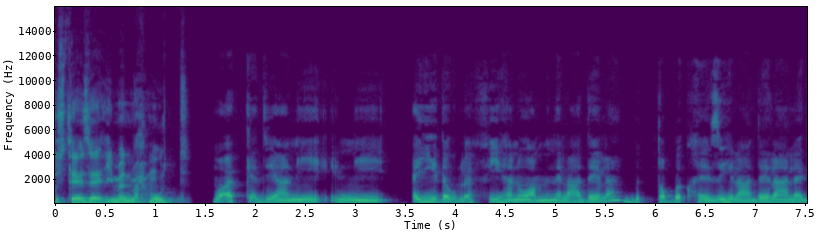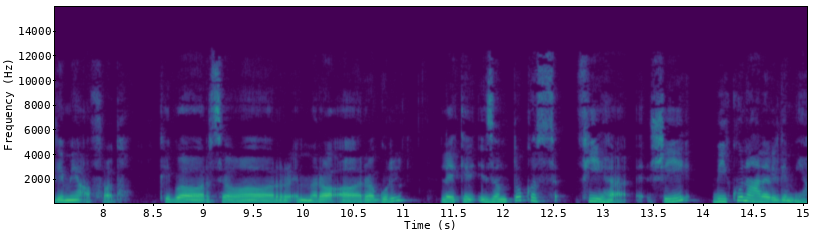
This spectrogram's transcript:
أستاذة إيمان محمود مؤكد يعني ان أي دولة فيها نوع من العدالة بتطبق هذه العدالة على جميع أفرادها كبار صغار امرأة رجل لكن إذا انتقص فيها شيء بيكون على الجميع.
